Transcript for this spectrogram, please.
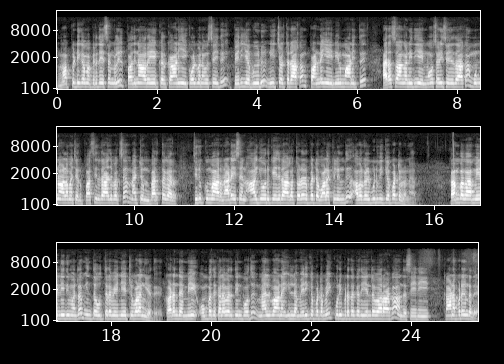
மப்பிட்டிகம பிரதேசங்களில் பதினாறு ஏக்கர் காணியை கொள்வனவு செய்து பெரிய வீடு நீச்சல் தடாகம் பண்ணையை நிர்மாணித்து அரசாங்க நிதியை மோசடி செய்ததாக முன்னாள் அமைச்சர் பசில் ராஜபக்ச மற்றும் வர்த்தகர் திருக்குமார் நடேசன் ஆகியோருக்கு எதிராக தொடரப்பட்ட வழக்கிலிருந்து அவர்கள் விடுவிக்கப்பட்டுள்ளனர். கம்பகா மேல் நீதிமன்றம் இந்த உத்தரவை நேற்று வழங்கியது. கடந்த மே ஒன்பது கலவரத்தின் போது மல்வான இல்லம் எரிக்கப்பட்டமை குறிப்பிடத்தக்கது என்றவாறாக அந்த செய்தி காணப்படுகின்றது.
